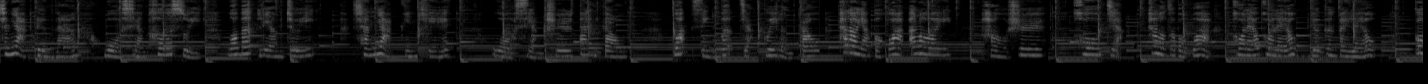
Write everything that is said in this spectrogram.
ฉันอยากดื่มน้ำ我想喝水我不เลียมจุ้ยฉันอยากกินเค้ก我想吃蛋糕我想不อยากกุ้ยเหลิงเกาถ้าเราอยากบอกว่าอร่อย好吃โคจะถ้าเราจะบอกว่า พอแล้วพอแล้วเยอะเกินไปแล้วโก้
